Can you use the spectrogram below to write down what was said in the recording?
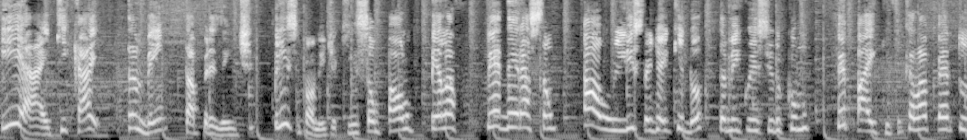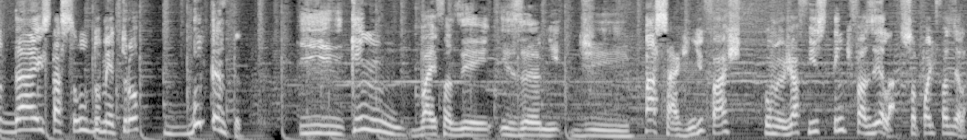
E a Aikikai também está presente, principalmente aqui em São Paulo, pela Federação Paulista de Aikido, também conhecido como FEPAI, que fica lá perto da estação do metrô Butantã. E quem vai fazer exame de passagem de faixa, como eu já fiz, tem que fazer lá, só pode fazer lá.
